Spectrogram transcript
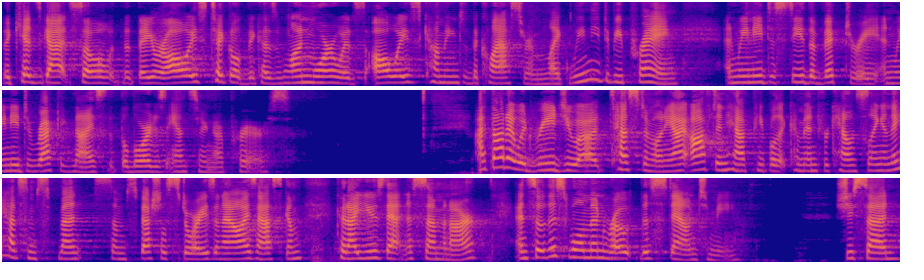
the kids got so that they were always tickled because one more was always coming to the classroom. Like, we need to be praying and we need to see the victory and we need to recognize that the Lord is answering our prayers. I thought I would read you a testimony. I often have people that come in for counseling and they have some, spe- some special stories, and I always ask them, could I use that in a seminar? And so this woman wrote this down to me. She said,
